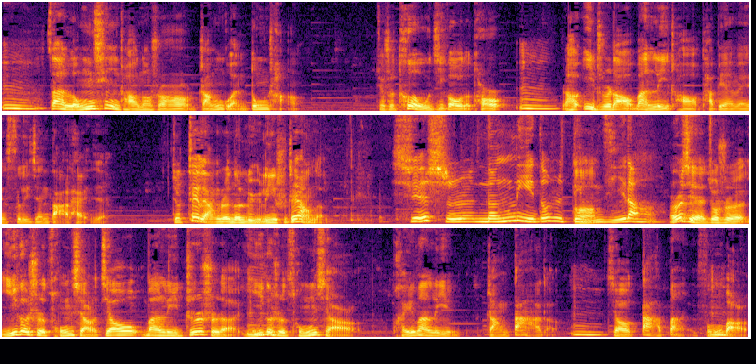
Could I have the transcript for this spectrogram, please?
嗯在隆庆朝的时候，掌管东厂，就是特务机构的头儿。嗯然后一直到万历朝，他变为司礼监大太监。就这两个人的履历是这样的，学识能力都是顶级的哈。而且就是一个是从小教万历知识的，一个是从小陪万历长大的，嗯叫大伴。冯保，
